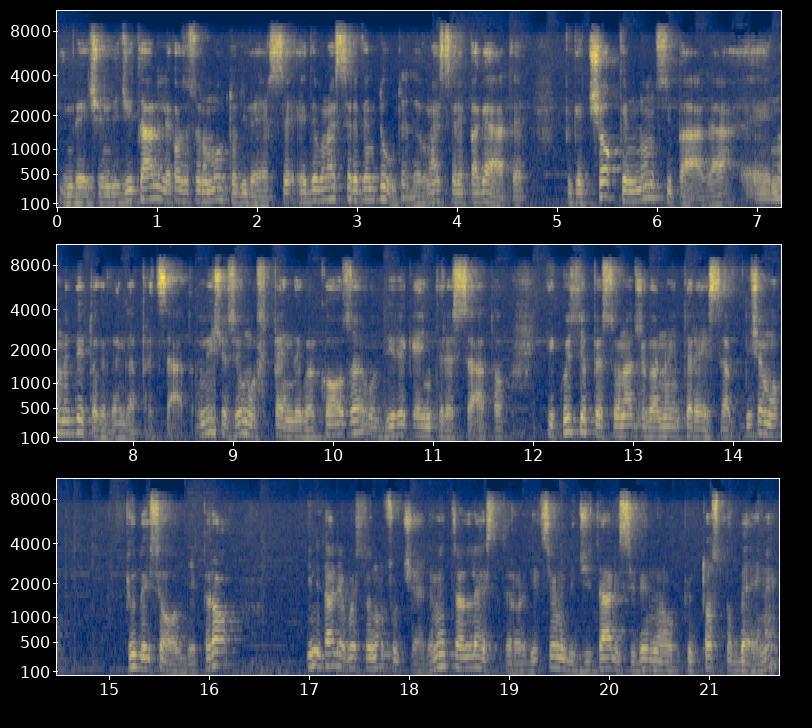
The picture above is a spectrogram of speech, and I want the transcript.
Invece in digitale le cose sono molto diverse e devono essere vendute, devono essere pagate, perché ciò che non si paga eh, non è detto che venga apprezzato. Invece se uno spende qualcosa vuol dire che è interessato e questo è il personaggio che a noi interessa, diciamo più dei soldi, però in Italia questo non succede, mentre all'estero le edizioni digitali si vendono piuttosto bene,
